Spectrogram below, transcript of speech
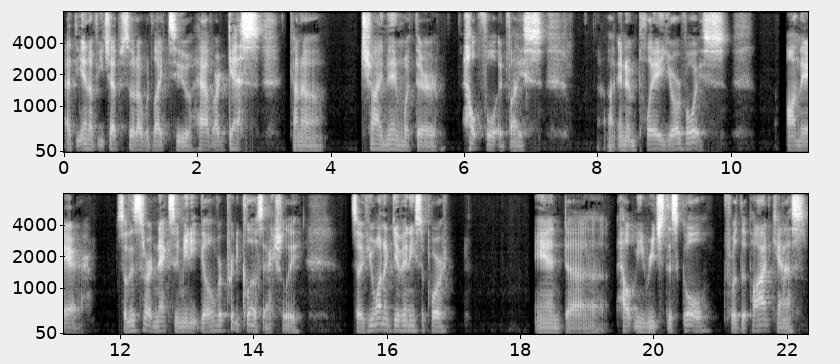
at the end of each episode, I would like to have our guests kind of chime in with their helpful advice uh, and then play your voice on the air. So this is our next immediate goal. We're pretty close actually. So if you want to give any support and uh, help me reach this goal for the podcast,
